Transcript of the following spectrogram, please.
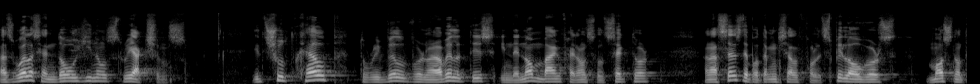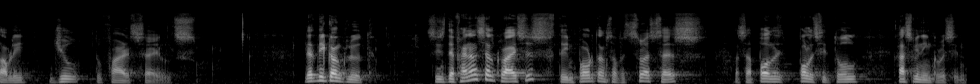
as well as endogenous reactions. It should help to reveal vulnerabilities in the non-bank financial sector and assess the potential for spillovers, most notably due to fire sales. Let me conclude. Since the financial crisis, the importance of stress tests as a policy tool has been increasing.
